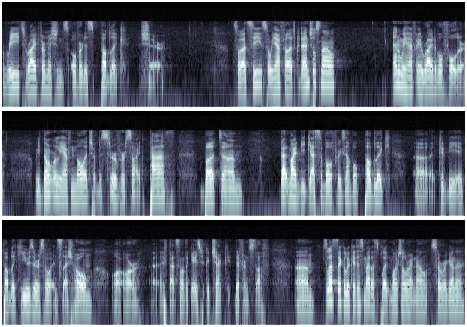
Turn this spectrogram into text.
read write permissions over this public share. So let's see, so we have valid credentials now, and we have a writable folder. We don't really have knowledge of the server-side path, but um, that might be guessable. For example, public uh, could be a public user, so in slash home, or, or uh, if that's not the case, we could check different stuff. Um, so let's take a look at this Metasploit module right now. So we're gonna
